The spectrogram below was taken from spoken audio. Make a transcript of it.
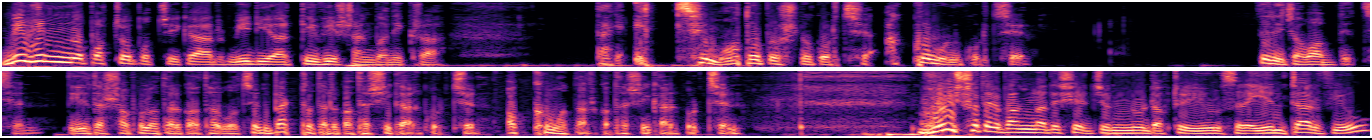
বিভিন্ন পত্রপত্রিকার, মিডিয়া টিভির সাংবাদিকরা তাকে ইচ্ছে মতো প্রশ্ন করছে, আক্রমণ করছে। তিনি জবাব দিচ্ছেন। তিনি তার সফলতার কথা বলছেন, ব্যর্থতার কথা স্বীকার করছেন, অক্ষমতার কথা স্বীকার করছেন। ভবিষ্যতের বাংলাদেশের জন্য ডক্টর ইউনুসের ইন্টারভিউ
